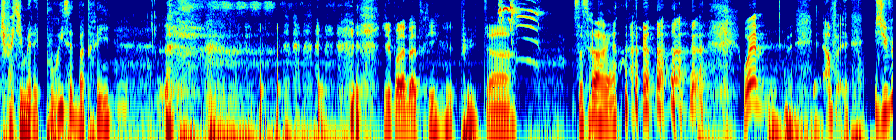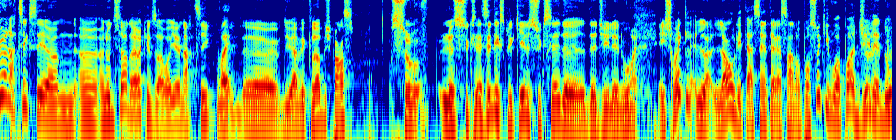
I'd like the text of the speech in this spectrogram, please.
Je me dis, mais elle est pourrie cette batterie. J'ai pas la batterie. Putain. Ça sert à rien. Ouais, en fait, j'ai vu un article, c'est euh, un, un auditeur d'ailleurs qui nous a envoyé un article Ouais. euh, du Avec Club, je pense, sur le succès, essayer d'expliquer le succès de, de Jay Leno. Ouais. Et je trouvais que l'angle était assez intéressant. Donc pour ceux qui voient pas, Jay Leno,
